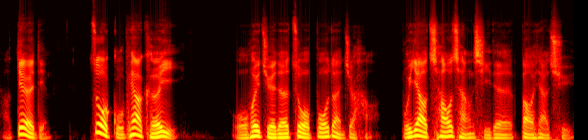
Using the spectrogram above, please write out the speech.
好，第二点，做股票可以，我会觉得做波段就好。不要超长期的抱下去，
